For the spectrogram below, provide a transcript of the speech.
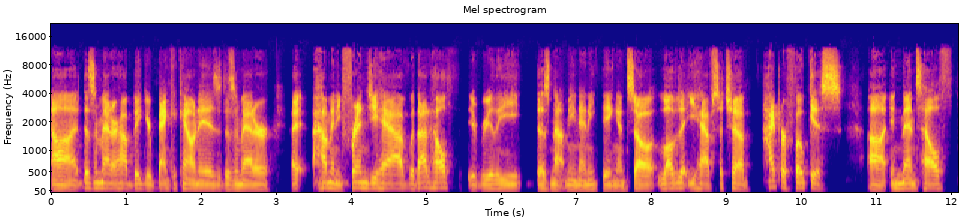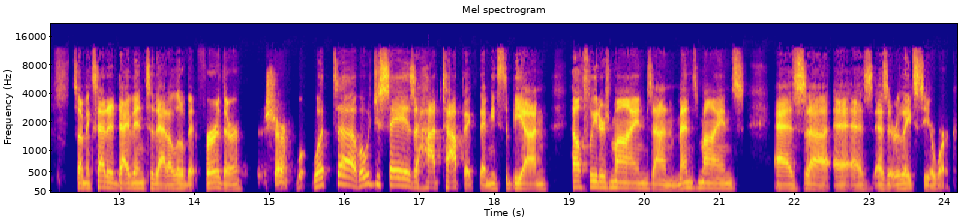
Uh, it doesn't matter how big your bank account is. It doesn't matter uh, how many friends you have. Without health, it really does not mean anything. And so, love that you have such a hyper focus uh, in men's health. So, I'm excited to dive into that a little bit further. Sure. What uh, what would you say is a hot topic that needs to be on health leaders' minds, on men's minds, as uh, as as it relates to your work?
